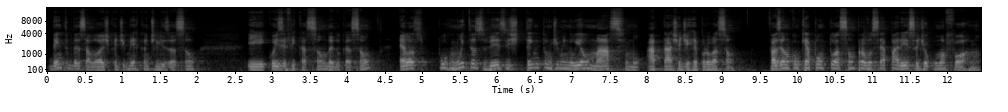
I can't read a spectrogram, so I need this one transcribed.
dentro dessa lógica de mercantilização e coisificação da educação, elas por muitas vezes tentam diminuir ao máximo a taxa de reprovação, fazendo com que a pontuação para você apareça de alguma forma.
